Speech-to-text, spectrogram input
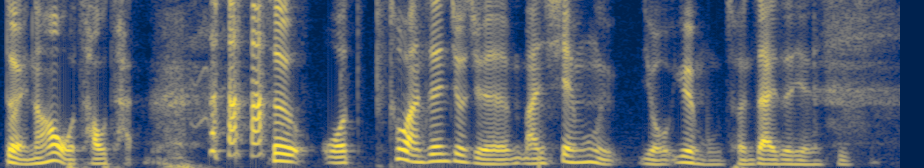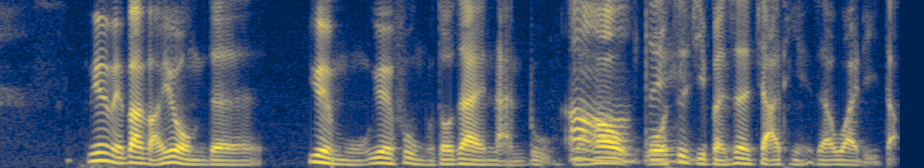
对，然后我超惨，所以我突然之间就觉得蛮羡慕有岳母存在这件事情，因为没办法，因为我们的岳母岳父母都在南部，然后我自己本身的家庭也在外里岛。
